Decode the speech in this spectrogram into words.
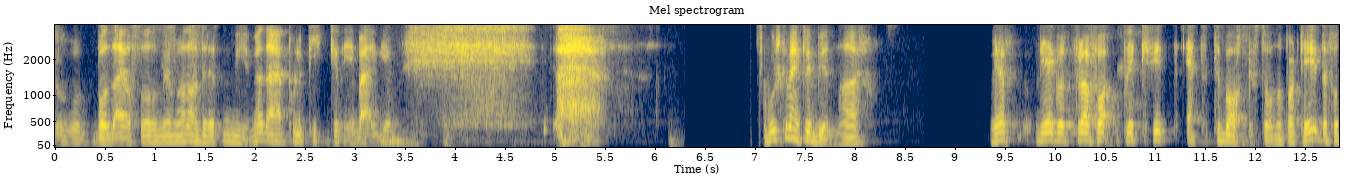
og både deg også, Bjørn, har drevet mye med. Det er politikken i Bergen. Hvor skal vi egentlig begynne her? Vi har, vi har gått fra å få bli kvitt ett tilbakestående parti til å få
